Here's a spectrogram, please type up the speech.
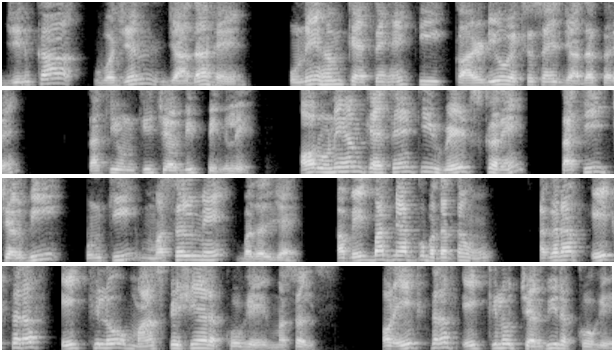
जिनका वज़न ज़्यादा है, उन्हें हम कहते हैं कि कार्डियो एक्सरसाइज ज़्यादा करें, ताकि उनकी चर्बी पिघले। और उन्हें हम कहते हैं कि वेट्स करें, ताकि चर्बी उनकी मसल में बदल जाए। अब एक बात मैं आपको बताता हूँ अगर आप एक तरफ़ एक किलो मांसपेशियाँ रखोगे मसल्स और एक तरफ़ एक किलो चर्बी रखोगे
